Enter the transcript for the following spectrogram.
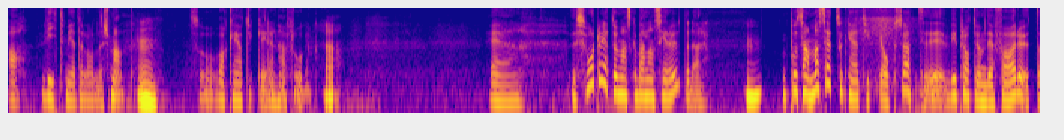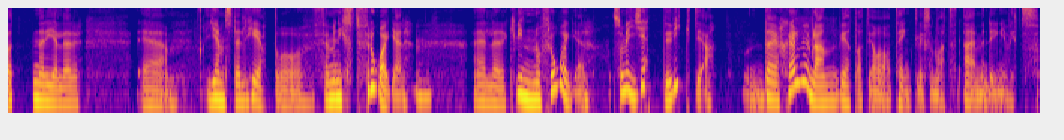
ja, vit medelålders man. Mm. Så vad kan jag tycka i den här frågan? Ja. Eh, det är svårt att veta hur man ska balansera ut det där. Mm. På samma sätt så kan jag tycka också att, eh, vi pratade om det förut, att när det gäller eh, jämställdhet och feministfrågor Mm. eller kvinnofrågor som är jätteviktiga. Där jag själv ibland vet att jag har tänkt liksom att nej men det är ingen vits.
